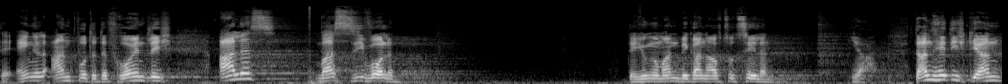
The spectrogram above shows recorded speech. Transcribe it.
Der Engel antwortete freundlich, alles, was Sie wollen. Der junge Mann begann aufzuzählen. Ja, dann hätte ich gern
